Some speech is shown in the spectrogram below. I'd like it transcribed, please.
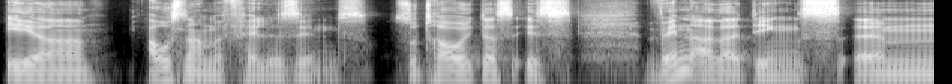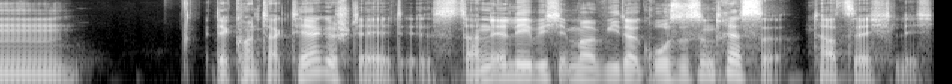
eher Ausnahmefälle sind, so traurig das ist. Wenn allerdings ähm, der Kontakt hergestellt ist, dann erlebe ich immer wieder großes Interesse tatsächlich.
